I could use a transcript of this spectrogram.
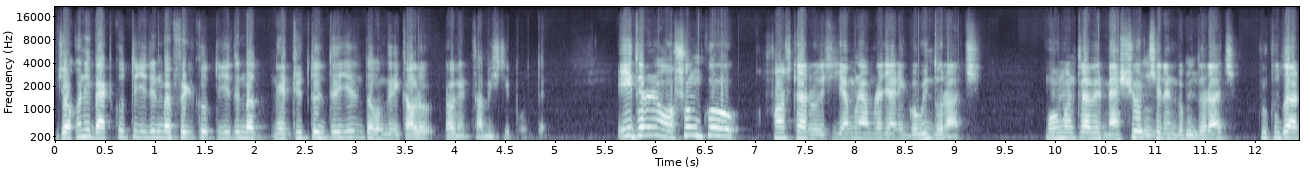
যখনই ব্যাট করতে যেতেন বা ফিল্ড করতে যেতেন বা নেতৃত্ব দিতে যেতেন তখন তিনি কালো রঙের তাবিজটি পড়তেন এই ধরনের অসংখ্য সংস্কার রয়েছে। যেমন আমরা জানি গোবিন্দরাজ মোহনবাগান ক্লাবের ম্যাশিওর ছিলেন গোবিন্দরাজ। টুটুদার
